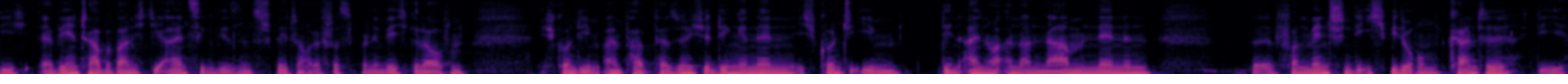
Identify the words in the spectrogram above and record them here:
die ich erwähnt habe, war nicht die einzige. Wir sind später noch öfters über den Weg gelaufen. Ich konnte ihm ein paar persönliche Dinge nennen. Ich konnte ihm den einen oder anderen Namen nennen äh, von Menschen, die ich wiederum kannte, die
